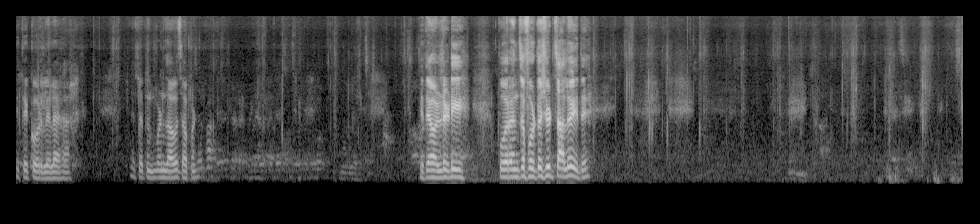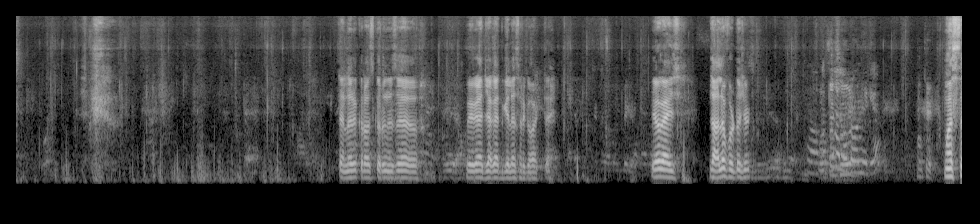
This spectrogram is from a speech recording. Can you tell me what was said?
इथे कोरलेला आहे हा. याच्यातून पण जाऊच आपण. इथे ऑलरेडी पोरांचं फोटोशूट चालू आहे इथे. टनल क्रॉस करून असं वेगळ्या जगात गेल्यासारखं वाटतंय. यो गाईज झालं फोटोशूट मस्त.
